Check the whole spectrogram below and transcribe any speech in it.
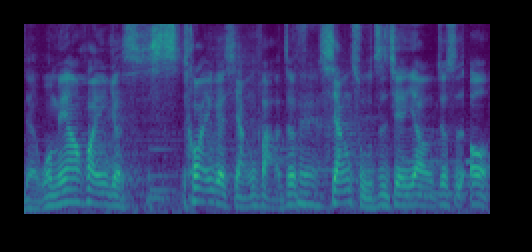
的。我们要换一个换一个想法，就相处之间要就是哦，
